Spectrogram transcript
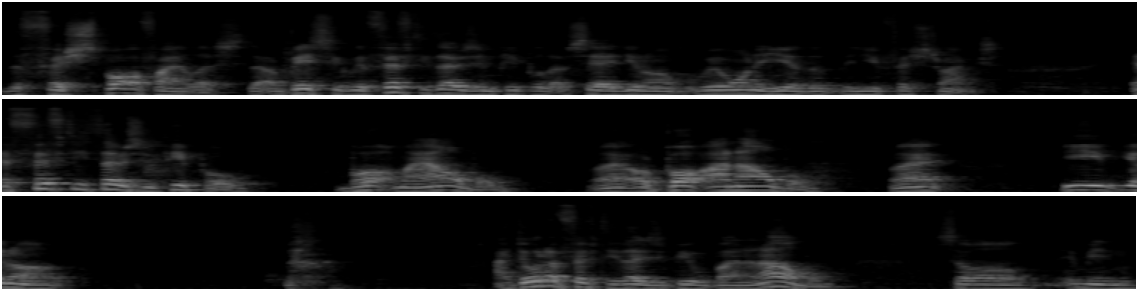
the fish Spotify list that are basically 50,000 people that have said, you know, we want to hear the, the new fish tracks. If 50,000 people bought my album, right, or bought an album, right, you, you know, I don't have 50,000 people buying an album. So, I mean,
